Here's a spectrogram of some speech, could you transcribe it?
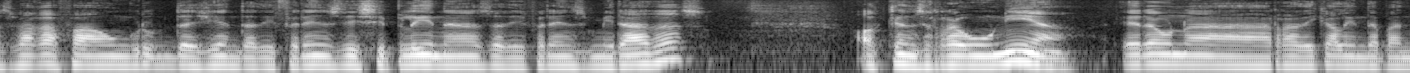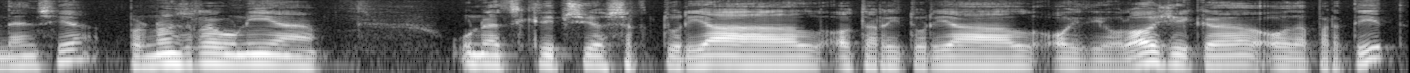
es va agafar un grup de gent de diferents disciplines, de diferents mirades, el que ens reunia era una radical independència, però no ens reunia una adscripció sectorial o territorial o ideològica o de partit,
